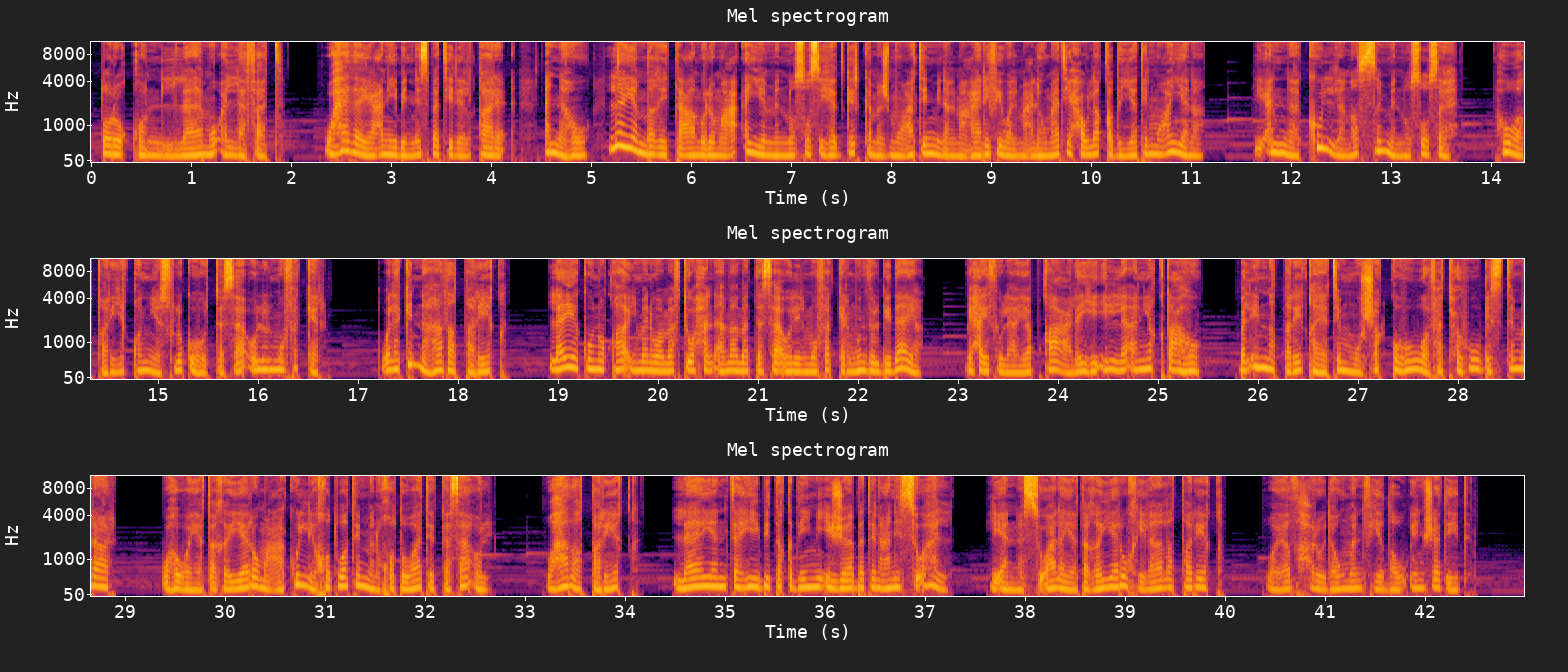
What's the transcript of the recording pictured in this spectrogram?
طرق لا مؤلفات وهذا يعني بالنسبة للقارئ أنه لا ينبغي التعامل مع أي من نصوص هيدجر كمجموعة من المعارف والمعلومات حول قضية معينة لأن كل نص من نصوصه هو طريق يسلكه التساؤل المفكر ولكن هذا الطريق لا يكون قائما ومفتوحا أمام التساؤل المفكر منذ البداية بحيث لا يبقى عليه إلا أن يقطعه بل إن الطريق يتم شقه وفتحه باستمرار وهو يتغير مع كل خطوة من خطوات التساؤل. وهذا الطريق لا ينتهي بتقديم إجابة عن السؤال لأن السؤال يتغير خلال الطريق ويظهر دوما في ضوء جديد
